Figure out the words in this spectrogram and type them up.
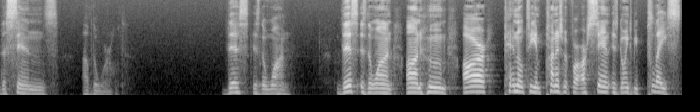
the sins of the world. This is the one. This is the one on whom our penalty and punishment for our sin is going to be placed.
